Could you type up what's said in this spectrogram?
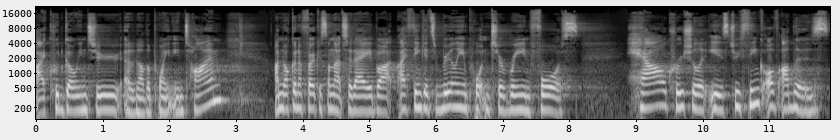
I could go into at another point in time. I'm not going to focus on that today, but I think it's really important to reinforce how crucial it is to think of others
